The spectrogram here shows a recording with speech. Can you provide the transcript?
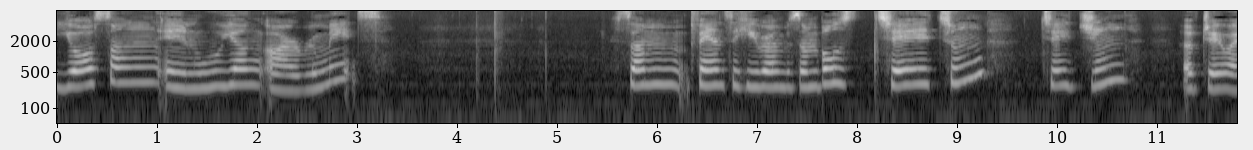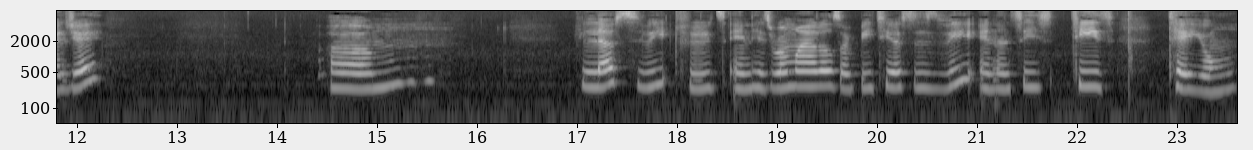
Yosung and Woo Young are roommates. Some fans say he resembles Chae Chung, Chae Jung of JYJ. Um, he loves sweet foods, and his role models are BTS's V and NCT's Taeyong.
